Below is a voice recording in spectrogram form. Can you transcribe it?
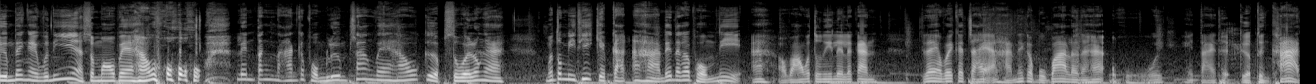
ลืมได้ไงวะเนี่ย small warehouse เล่นตั้งนานครับผมลืมสร้าง warehouse เกือบซวยแล้วไง มันต้องมีที่เก็บกักอาหารด้วยนะครับผมนี่ อะ เอาวางไว้ตรงนี้เลยแล้วกัน ได้ไว้กระจายอาหารให้กับหมู่บ้านแล้วนะฮะ โอ้โห ให้ตายเถอะเกือบถึงคาด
